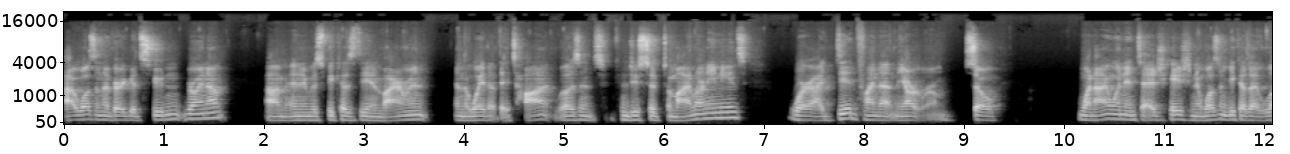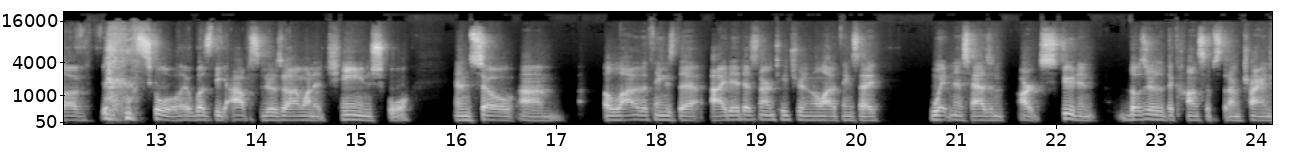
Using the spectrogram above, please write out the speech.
I wasn't a very good student growing up, um, and it was because the environment and the way that they taught wasn't conducive to my learning needs. Where I did find that in the art room. So when I went into education, it wasn't because I loved school. It was the opposite. It was I want to change school. And so um, a lot of the things that I did as an art teacher and a lot of things I witnessed as an art student, those are the concepts that I'm trying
